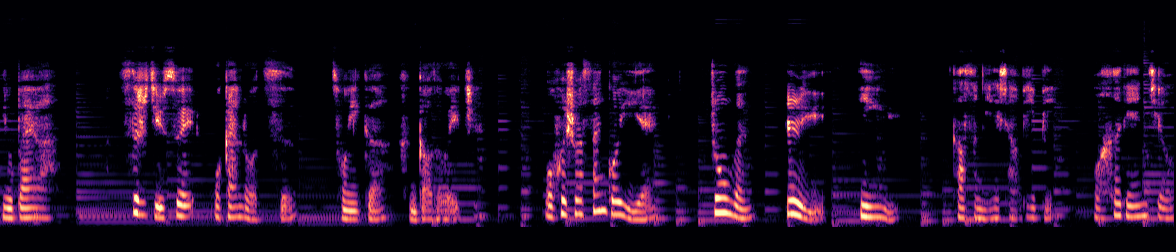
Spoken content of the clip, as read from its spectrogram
牛掰吧？四十几岁，我敢裸辞。从一个很高的位置，我会说三国语言：中文、日语、英语。告诉你一个小秘密，我喝点酒，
